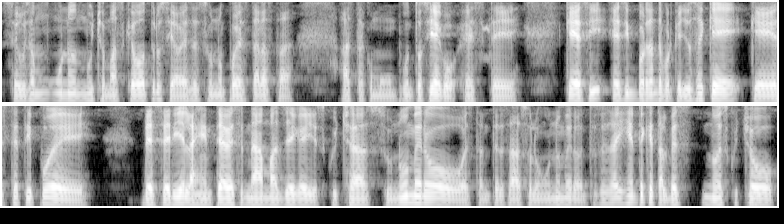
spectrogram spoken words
se usan unos mucho más que otros y a veces uno puede estar hasta, hasta como un punto ciego. Este, que es, es importante porque yo sé que, que este tipo de, de serie la gente a veces nada más llega y escucha su número o está interesada solo en un número. Entonces hay gente que tal vez no escuchó,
